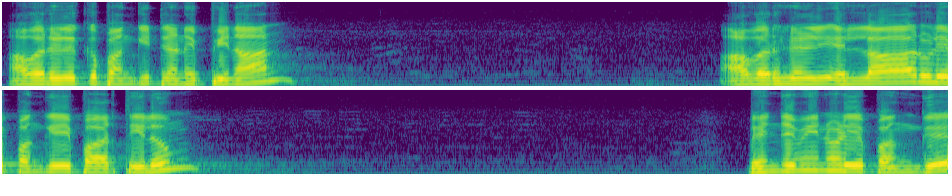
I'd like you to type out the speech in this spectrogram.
அவர்களுக்கு பங்கிட்டு அனுப்பினான். அவர்கள் எல்லாருடைய பங்கை பார்த்திலும் பெஞ்சமீனுடைய பங்கு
